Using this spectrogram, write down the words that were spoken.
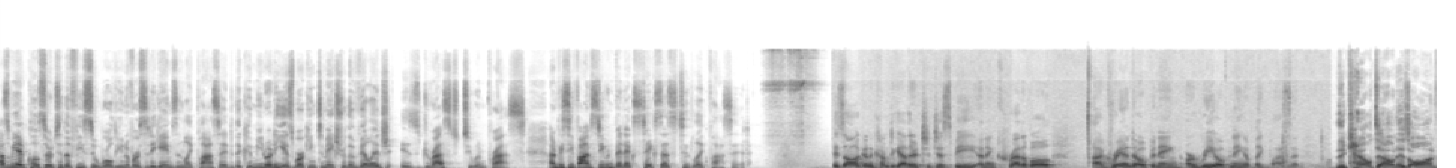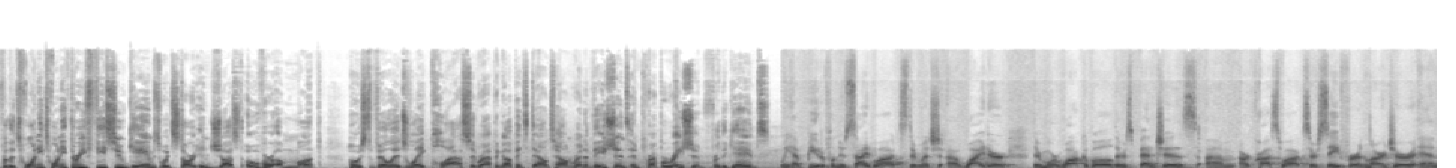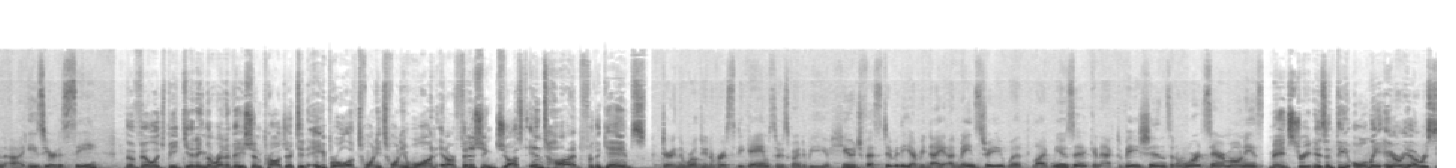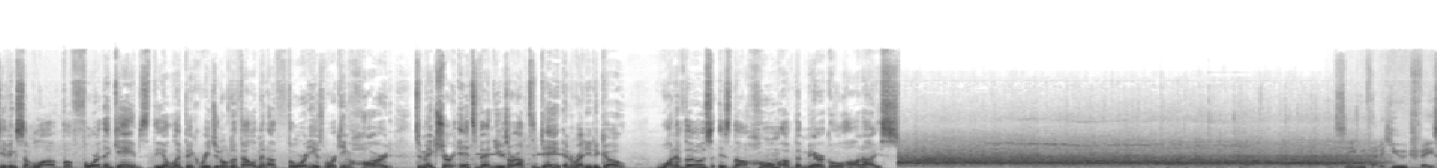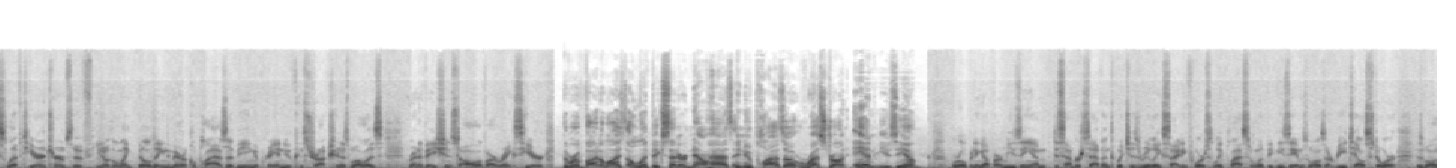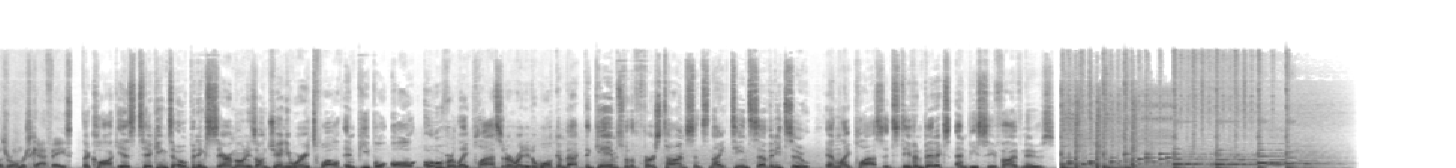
As we get closer to the FISU World University Games in Lake Placid, the community is working to make sure the village is dressed to impress. NBC5 Stephen Biddix takes us to Lake Placid. It's all going to come together to just be an incredible uh, grand opening or reopening of Lake Placid. The countdown is on for the 2023 FISU Games, which start in just over a month. Host Village Lake Placid wrapping up its downtown renovations in preparation for the games. We have beautiful new sidewalks. They're much uh, wider. They're more walkable. There's benches. Um, our crosswalks are safer and larger and uh, easier to see. The village beginning the renovation project in April of 2021 and are finishing just in time for the games. During the World University Games, there's going to be a huge festivity every night on Main Street with live music and activations and award ceremonies. Main Street isn't the only area receiving some love before the games. The Olympic Regional Development Authority is working hard to make sure its venues are up to date and ready to go. One of those is the home of the Miracle on Ice. See, we've had a huge facelift here in terms of, you know, the Link building, the Miracle Plaza being a brand new construction, as well as renovations to all of our rinks here. The revitalized Olympic Center now has a new plaza, restaurant, and museum. We're opening up our museum December 7th, which is really exciting for us, Lake Placid Olympic Museum, as well as our retail store, as well as Romer's Cafes. The clock is ticking to opening ceremonies on January 12th, and people all over Lake Placid are ready to welcome back the games for the first time since 1972. In Lake Placid, Stephen Biddix, NBC5 News.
